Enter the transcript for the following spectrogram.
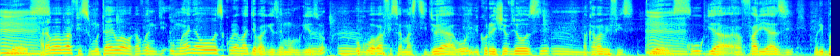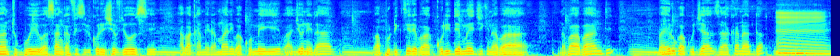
Yes. Hari ababa bafise umutahe wabo bakavuga umwanya wose kuri bajya bageze mu rugezo. Mm. wo kuba bafise amastudio yabo ibikoresho byose Mm. bakaba bifise yes. Kujya fariyazi muri bantu boy wasanga afise ibikoresho byose Mm. abakameramani bakomeye ba general Lal ba producteur ba Coli de Magic na ba na ba bandi Mm. baheruka kuja za Canada. Mm.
